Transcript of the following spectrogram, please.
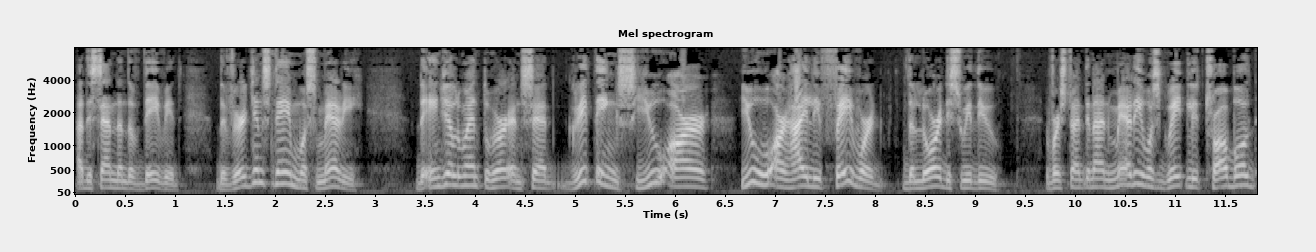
a descendant of David. The virgin's name was Mary. The angel went to her and said, Greetings, you are you who are highly favored, the Lord is with you. Verse 29 Mary was greatly troubled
